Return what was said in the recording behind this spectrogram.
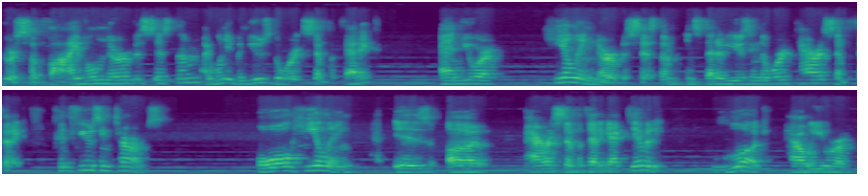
your survival nervous system. I wouldn't even use the word sympathetic, and your healing nervous system instead of using the word parasympathetic. Confusing terms. All healing is a parasympathetic activity. Look how your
